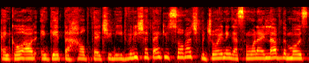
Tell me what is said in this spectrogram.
and go out and get the help that you need. Vanisha, thank you so much for joining us. And what I love the most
